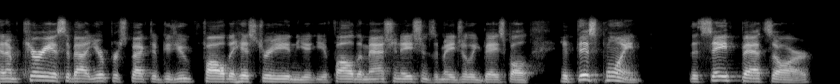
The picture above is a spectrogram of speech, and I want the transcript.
And I'm curious about your perspective because you follow the history and you, you follow the machinations of Major League Baseball. At this point, the safe bets are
